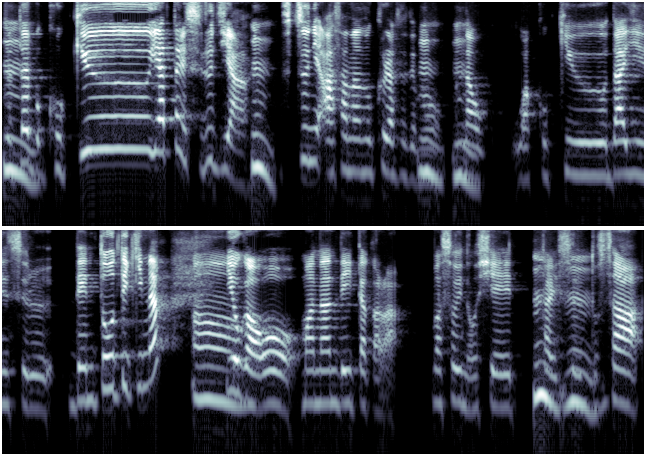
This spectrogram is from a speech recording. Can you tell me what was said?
例えば呼吸やったりするじゃん、うん。普通にアサナのクラスでも、うんうんなおは呼吸を大事にする伝統的なヨガを学んでいたから、まあ、そういうの教えたりするとさ、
